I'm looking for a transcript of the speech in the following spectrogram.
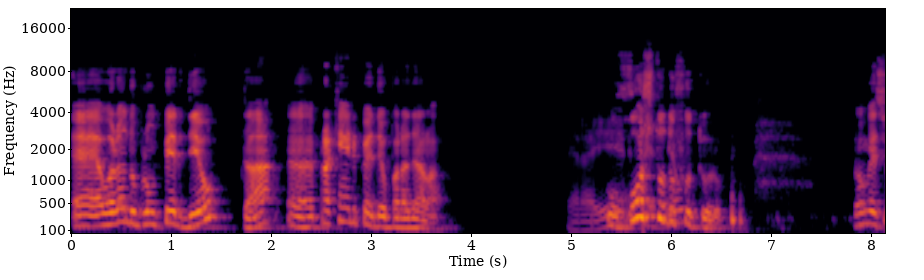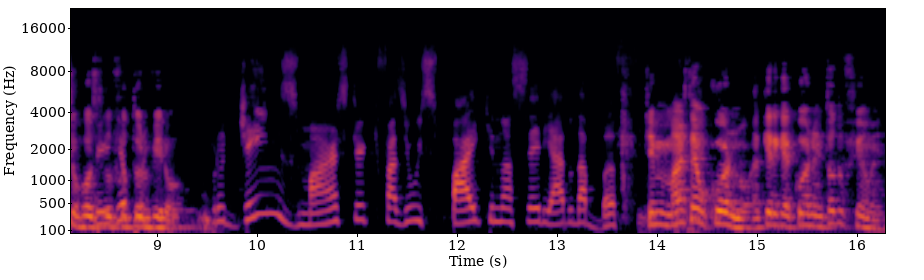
é, o Orlando Bloom perdeu, tá? É, para quem ele perdeu para dela? Peraí, O rosto do futuro. Vamos ver se o rosto do futuro pro- virou. Pro James Master, que fazia o Spike no seriado da Buffy. Jimmy Master é o corno, aquele que é corno em todo filme.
